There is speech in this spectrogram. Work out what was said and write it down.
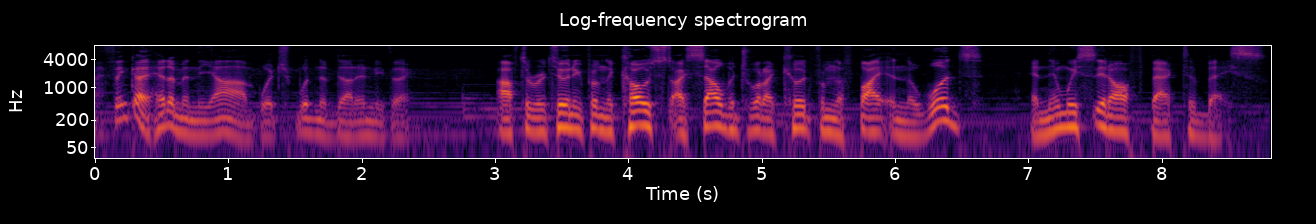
I think I hit him in the arm, which wouldn't have done anything. After returning from the coast, I salvaged what I could from the fight in the woods, and then we set off back to base.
